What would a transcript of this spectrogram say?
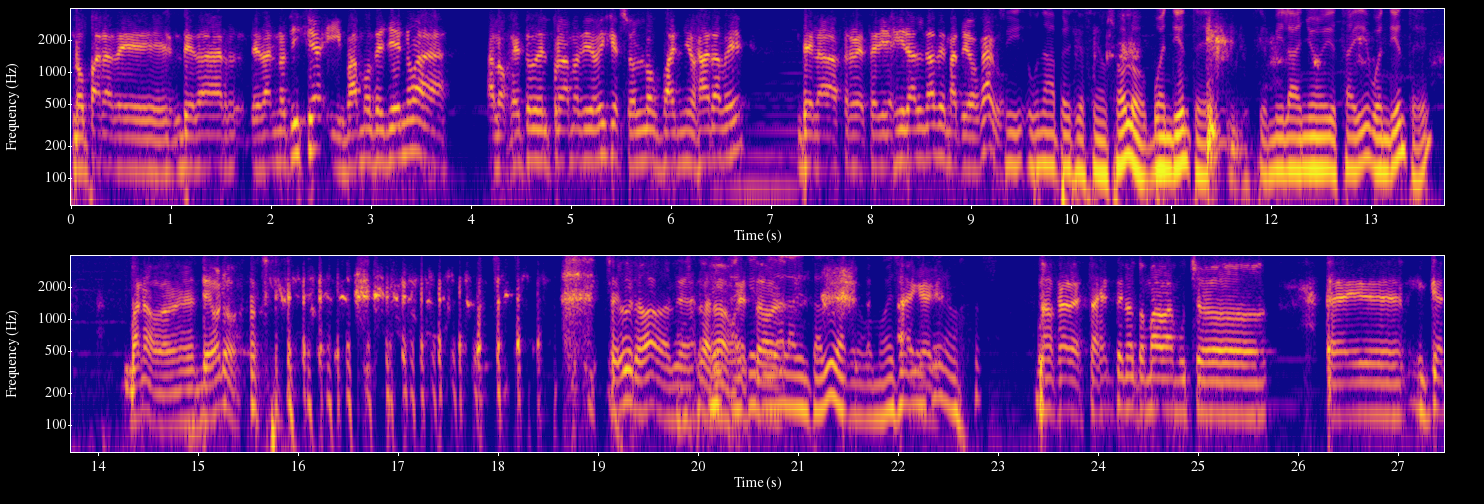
no para de, de dar, de dar noticias y vamos de lleno a- al objeto del programa de hoy, que son los baños árabes de la cervecería Giralda de Mateo Gago. Sí, una apreciación solo. Buen diente, ¿eh? 100.000 años y está ahí, buen diente, ¿eh? Bueno, eh, de oro. Seguro, vamos. No, no, hay que esto- cuidar la dentadura, pero como es el Hay que-. No, claro, esta gente no tomaba mucho eh, que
